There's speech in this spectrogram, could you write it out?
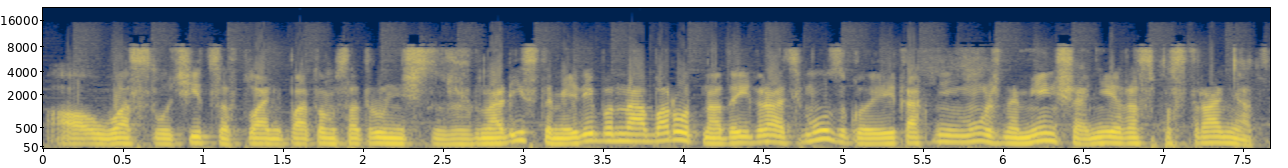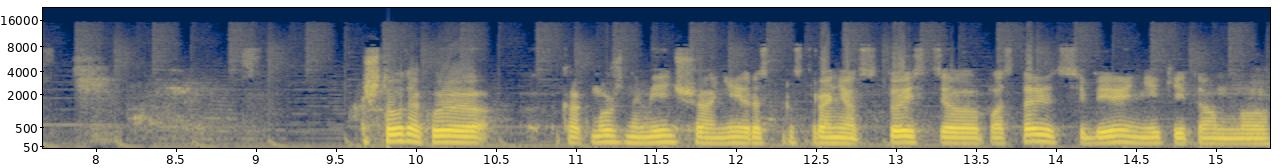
а, у вас случится в плане потом сотрудничества с журналистами, либо наоборот, надо играть музыку и как можно меньше о ней распространяться. Что такое как можно меньше о ней распространяться? То есть э, поставить себе некий там э,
